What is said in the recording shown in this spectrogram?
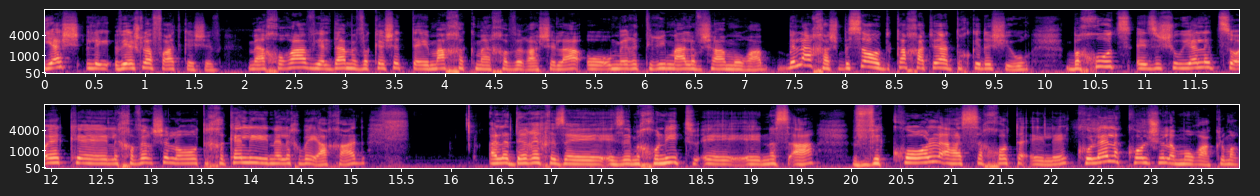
יש, ויש לו הפרעת קשב. מאחוריו ילדה מבקשת אה, מחק מהחברה שלה, או אומרת, תראי מה לבשה המורה, בלחש, בסוד, ככה, את יודעת, תוך כדי שיעור. בחוץ איזשהו ילד צועק אה, לחבר שלו, תחכה לי, נלך ביחד. על הדרך איזה, איזה מכונית אה, אה, נסעה, וכל ההסחות האלה, כולל הקול של המורה, כלומר,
